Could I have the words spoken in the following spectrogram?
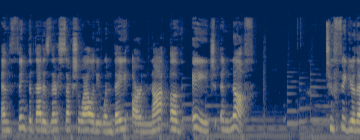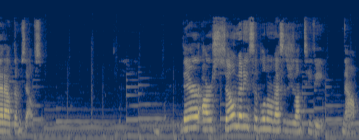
and think that that is their sexuality when they are not of age enough to figure that out themselves. There are so many subliminal messages on TV now,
